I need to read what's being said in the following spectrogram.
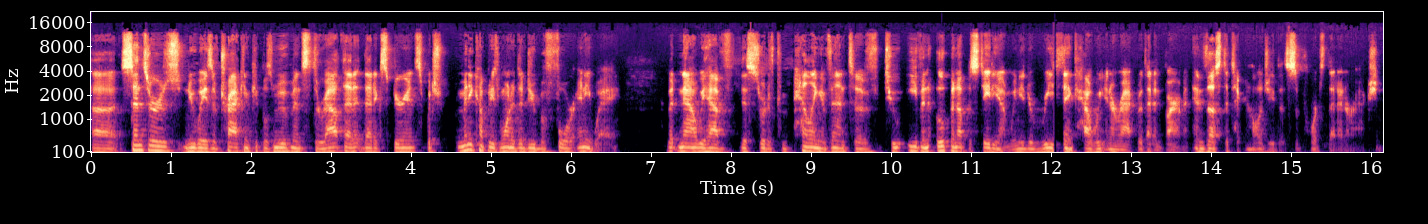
uh, sensors, new ways of tracking people's movements throughout that, that experience, which many companies wanted to do before anyway. But now we have this sort of compelling event of to even open up a stadium, we need to rethink how we interact with that environment and thus the technology that supports that interaction.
